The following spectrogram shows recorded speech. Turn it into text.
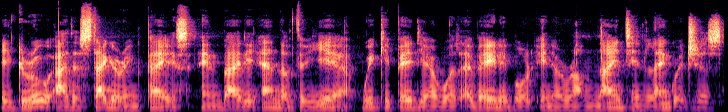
It grew at a staggering pace, and by the end of the year, Wikipedia was available in around 19 languages.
